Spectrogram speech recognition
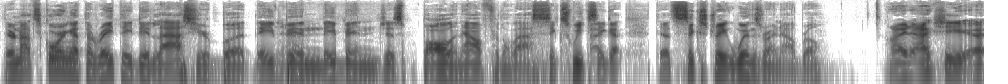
They're not scoring at the rate they did last year, but they've been they've been just balling out for the last six weeks. They got got six straight wins right now, bro. I'd actually uh,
